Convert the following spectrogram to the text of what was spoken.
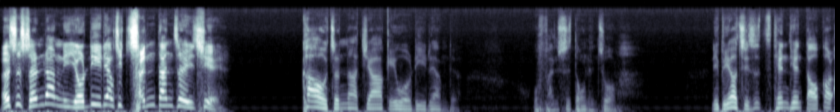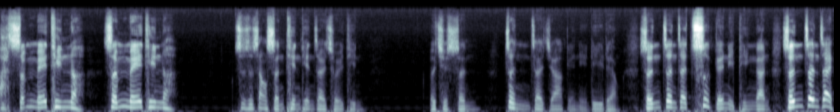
而是神让你有力量去承担这一切。靠着那加给我力量的，我凡事都能做嘛。你不要只是天天祷告啊，神没听呐。神没听啊！事实上，神天天在垂听，而且神正在加给你力量，神正在赐给你平安，神正在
